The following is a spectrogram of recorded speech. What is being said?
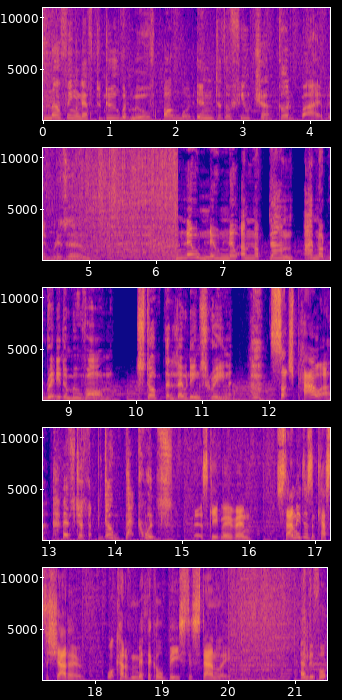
Nothing left to do but move onward into the future. Goodbye, memory zone. No, no, no, I'm not done. I'm not ready to move on. Stop the loading screen. Such power! Let's just go backwards. Let's keep moving. Stanley doesn't cast a shadow. What kind of mythical beast is Stanley? And before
